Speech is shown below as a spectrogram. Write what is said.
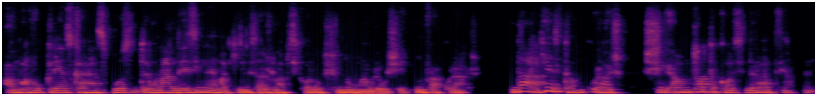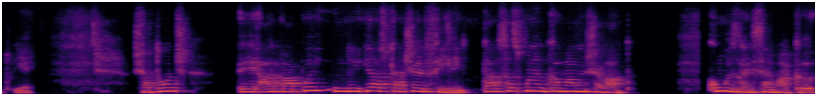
Am avut clienți care am spus de un an de zile mă chinui să ajung la psiholog și nu am reușit, nu fac curaj. Da, este un curaj și am toată considerația pentru ei. Și atunci, e, apoi ia acel feeling, dar să spunem că m-am înșelat. Cum îți dai seama că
